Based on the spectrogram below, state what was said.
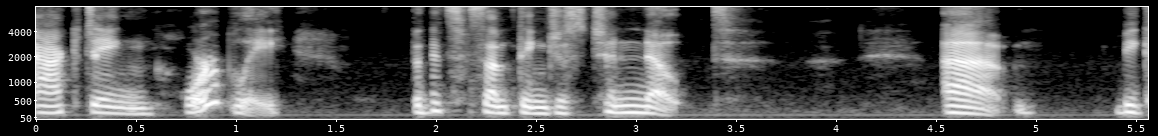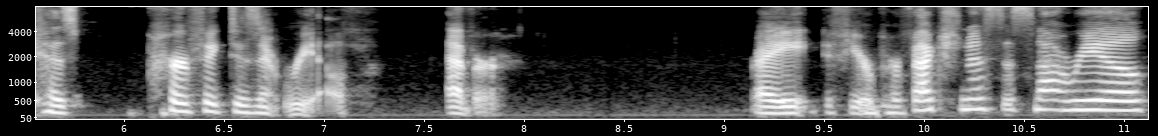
acting horribly but it's something just to note um, because perfect isn't real ever right? If you're a mm-hmm. perfectionist it's not real.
